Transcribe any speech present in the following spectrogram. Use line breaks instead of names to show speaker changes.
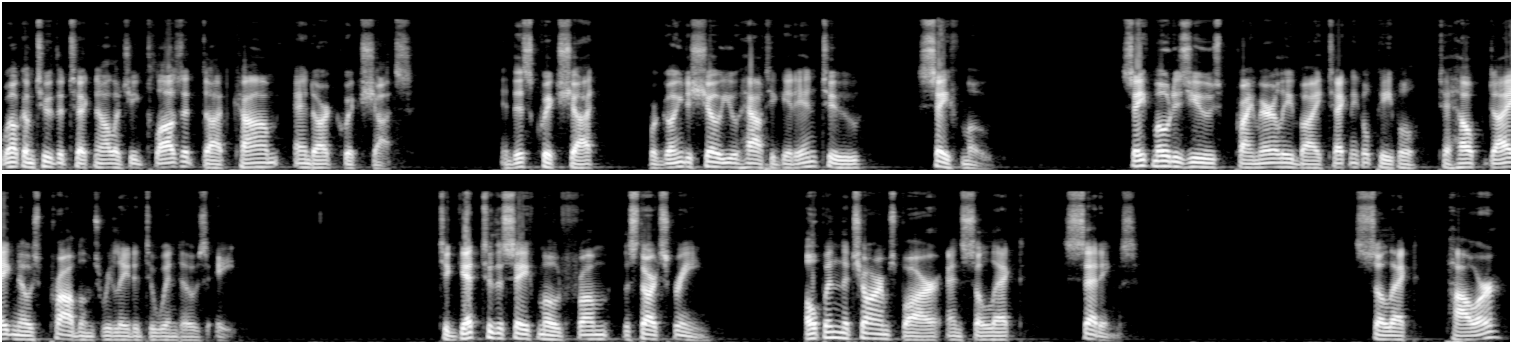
Welcome to the technologycloset.com and our quick shots. In this quick shot, we're going to show you how to get into safe mode. Safe mode is used primarily by technical people to help diagnose problems related to Windows 8. To get to the safe mode from the start screen, open the Charms bar and select Settings. Select Power.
